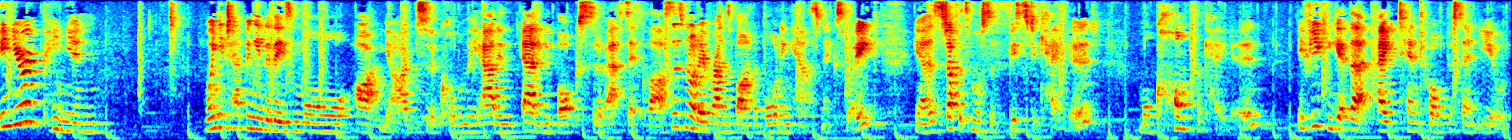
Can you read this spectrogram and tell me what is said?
in your opinion, when you're tapping into these more, uh, know, I'd sort of call them the out, in, out of your box sort of asset classes. Not everyone's buying a boarding house next week. You know, the stuff that's more sophisticated, more complicated. If you can get that 8, 10, 12% yield,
